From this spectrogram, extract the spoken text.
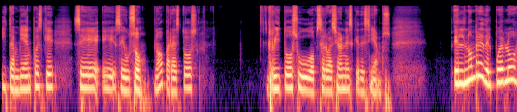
y también pues que se, eh, se usó, ¿no? Para estos ritos u observaciones que decíamos. El nombre del pueblo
